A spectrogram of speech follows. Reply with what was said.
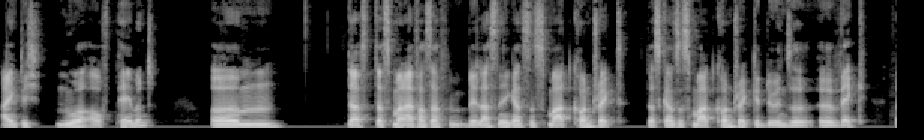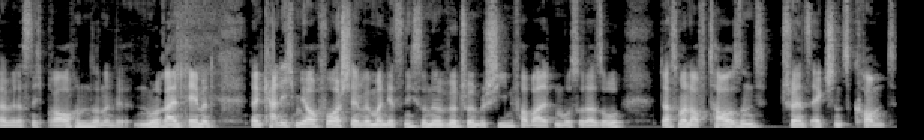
eigentlich nur auf Payment. Ähm, dass, dass man einfach sagt, wir lassen den ganzen Smart Contract, das ganze Smart Contract Gedönse äh, weg weil wir das nicht brauchen, sondern wir, nur rein Payment, dann kann ich mir auch vorstellen, wenn man jetzt nicht so eine Virtual Machine verwalten muss oder so, dass man auf 1000 Transactions kommt.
